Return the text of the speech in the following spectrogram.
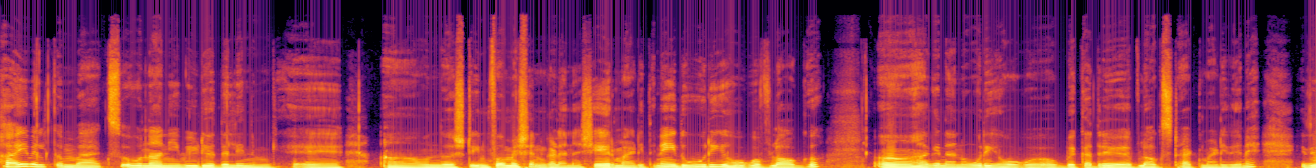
ಹಾಯ್ ವೆಲ್ಕಮ್ ಬ್ಯಾಕ್ ಸೊ ನಾನು ಈ ವಿಡಿಯೋದಲ್ಲಿ ನಿಮಗೆ ಒಂದಷ್ಟು ಇನ್ಫಾರ್ಮೇಷನ್ಗಳನ್ನು ಶೇರ್ ಮಾಡಿದ್ದೀನಿ. ಇದು ಊರಿಗೆ ಹೋಗೋ ವ್ಲಾಗ್ ಹಾಗೆ ನಾನು ಊರಿಗೆ ಹೋಗೋ, ಹೋಗಬೇಕಾದ್ರೆ ವ್ಲಾಗ್ ಸ್ಟಾರ್ಟ್ ಮಾಡಿದ್ದೇನೆ. ಇದು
